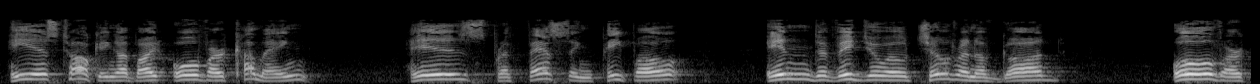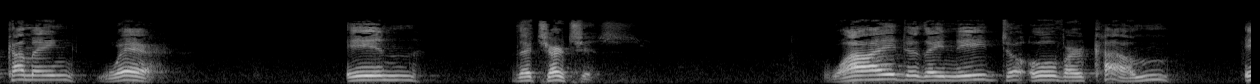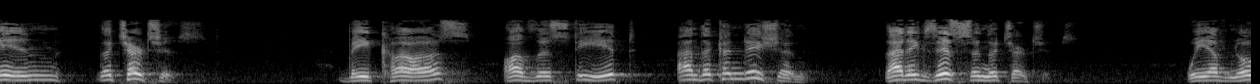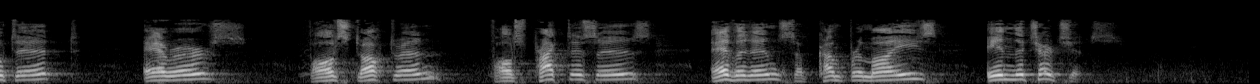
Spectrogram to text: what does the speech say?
He is talking about overcoming his professing people, individual children of God, overcoming where? In the churches. Why do they need to overcome in the churches? Because of the state and the condition that exists in the churches. We have noted errors, false doctrine, false practices, evidence of compromise in the churches.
